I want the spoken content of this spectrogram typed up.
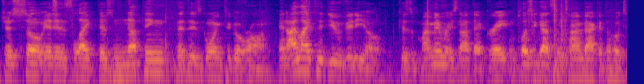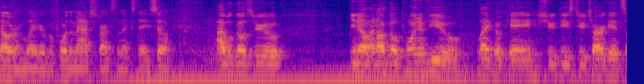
just so it is like there's nothing that is going to go wrong. And I like to do video because my memory is not that great, and plus you got some time back at the hotel room later before the match starts the next day. So I will go through, you know, and I'll go point of view, like okay, shoot these two targets,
